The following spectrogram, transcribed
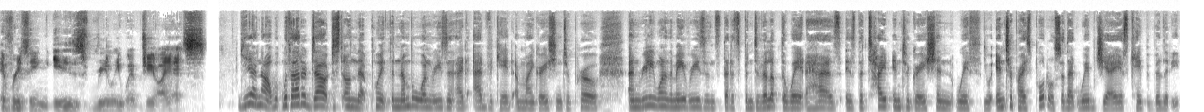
Everything is really web GIS. Yeah, no, without a doubt, just on that point, the number one reason I'd advocate a migration to Pro, and really one of the main reasons that it's been developed the way it has, is the tight integration with your enterprise portal, so that WebGIS capability.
